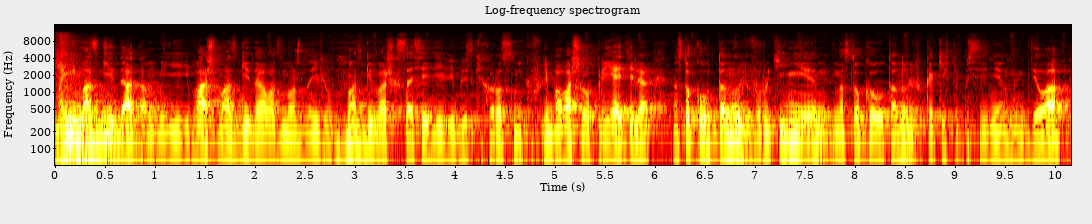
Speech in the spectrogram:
Мои мозги, да, там, и ваши мозги, да, возможно, или мозги ваших соседей или близких родственников, либо вашего приятеля настолько утонули в рутине, настолько утонули в каких-то повседневных делах,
